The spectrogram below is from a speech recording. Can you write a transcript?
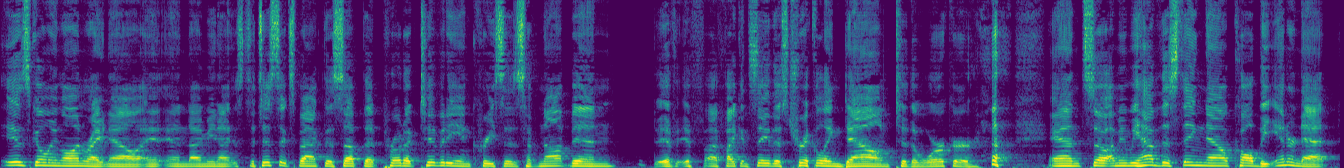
is going on right now, and, and I mean, I, statistics back this up that productivity increases have not been, if if if I can say this, trickling down to the worker, and so I mean, we have this thing now called the internet,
